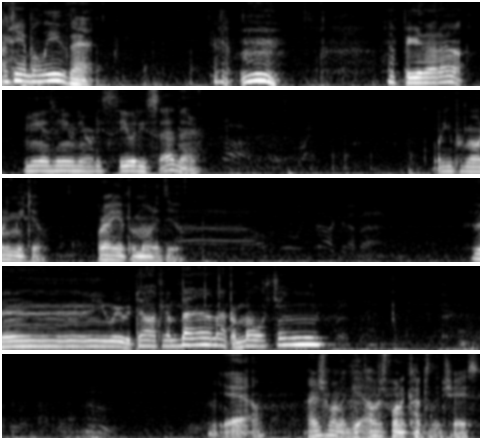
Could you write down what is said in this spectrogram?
I can't believe that. I gotta, mmm. Gotta figure that out. You guys didn't even already see what he said there. What are you promoting me to? What are you promoted to? Hey, we were talking about my promotion. Yeah, I just want to get. I just want to cut to the chase.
